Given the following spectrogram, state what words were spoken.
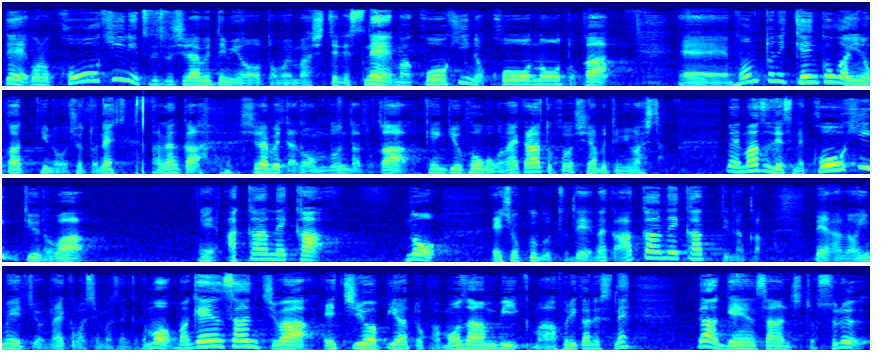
でこのコーヒーについて調べてみようと思いましてですね、まあ、コーヒーの効能とか、えー、本当に健康がいいのかっていうのをちょっとねあなんか調べた論文だとか研究報告ないかなところを調べてみました。でまずですねコーヒーっていうのは、え、アカネ科の、植物でなんかアカネ科ってなんか、ね、あのイメージはないかもしれませんけども、まあ、原産地はエチオピアとかモザンビーク、まあ、アフリカですねが原産地とする、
